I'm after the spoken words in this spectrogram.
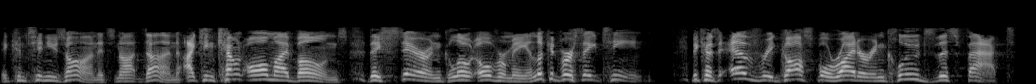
It continues on. It's not done. I can count all my bones. They stare and gloat over me. And look at verse 18. Because every gospel writer includes this fact.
